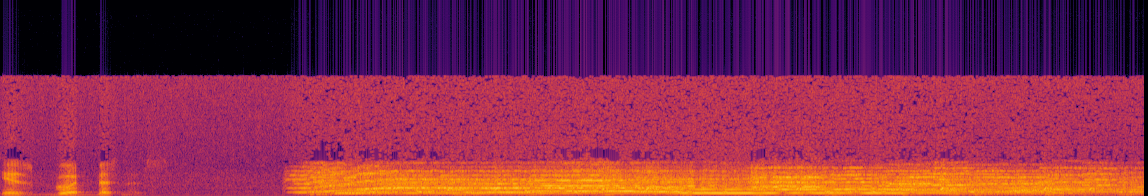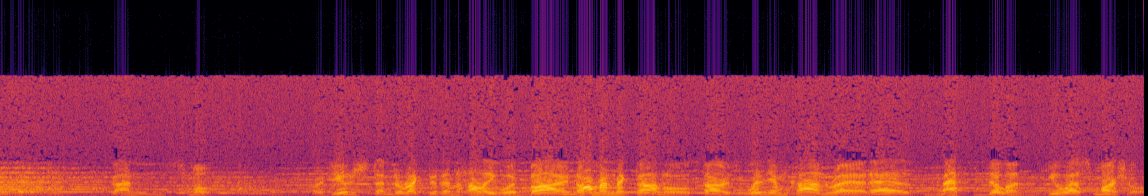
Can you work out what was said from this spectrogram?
is good business. Produced and directed in Hollywood by Norman Macdonnell, stars William Conrad as Matt Dillon, U.S. Marshal.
